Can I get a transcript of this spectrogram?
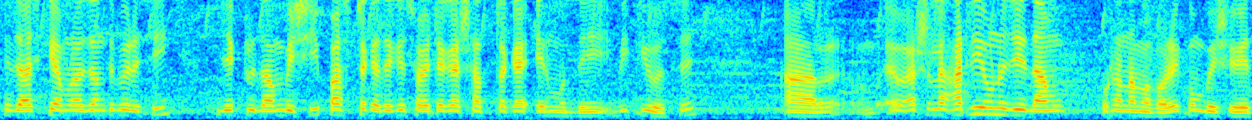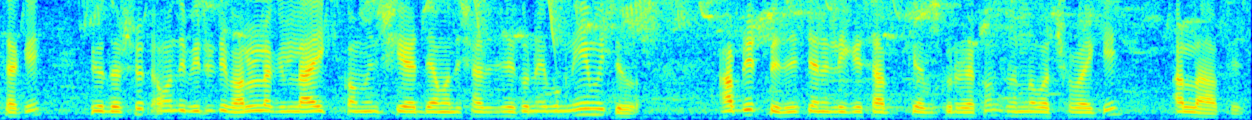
কিন্তু আজকে আমরা জানতে পেরেছি যে একটু দাম বেশি, পাঁচ টাকা থেকে ছয় টাকা, সাত টাকা এর মধ্যেই বিক্রি হচ্ছে। আর আসলে আটি অনুযায়ী দাম ওঠানামা করে, কম বেশি হয়ে থাকে। প্রিয় দর্শক, আমাদের ভিডিওটি ভালো লাগলে লাইক, কমেন্ট, শেয়ার দিয়ে আমাদের সাথে থাকুন এবং নিয়মিত আপডেট পেতে চ্যানেলটিকে সাবস্ক্রাইব করে রাখুন। ধন্যবাদ সবাইকে। আল্লাহ হাফেজ।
